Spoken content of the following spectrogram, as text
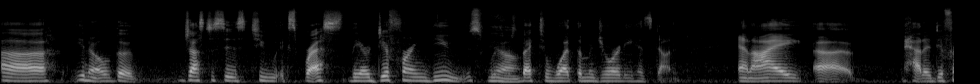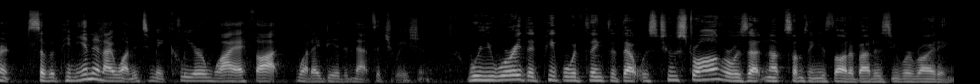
uh, you know, the justices to express their differing views with Yeah. respect to what the majority has done. And I uh, had a different sub opinion, and I wanted to make clear why I thought what I did in that situation. Were you worried that people would think that that was too strong, or was that not something you thought about as you were writing?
